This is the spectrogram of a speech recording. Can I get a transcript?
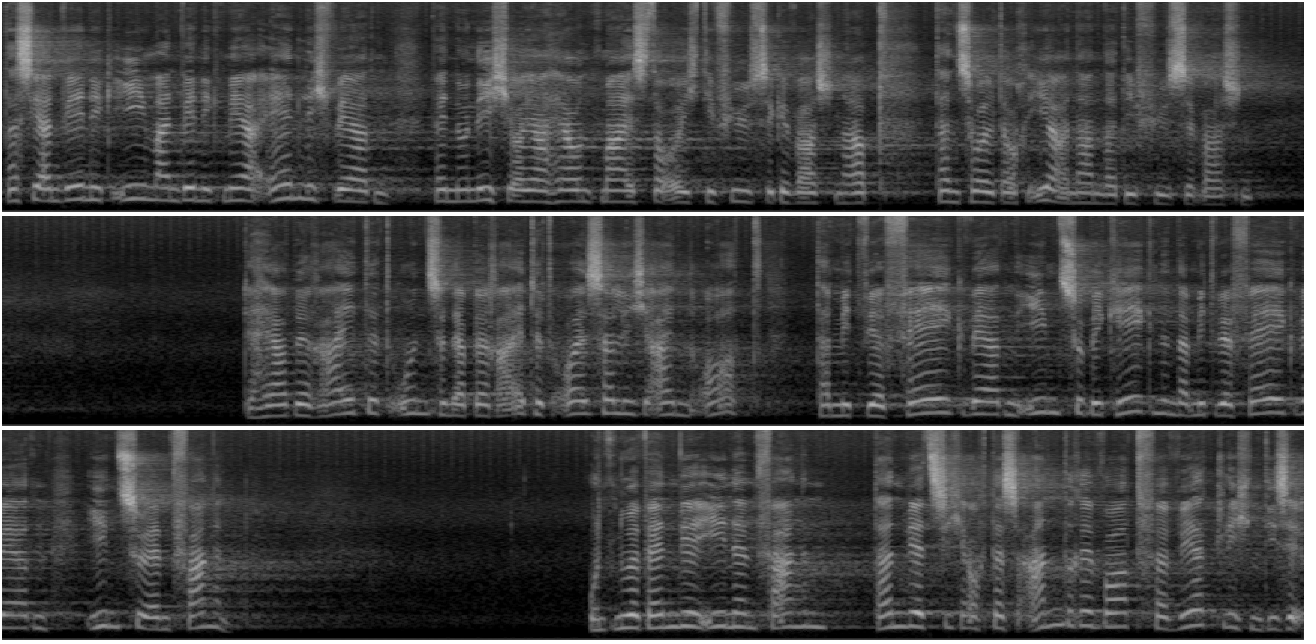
dass sie ein wenig ihm, ein wenig mehr ähnlich werden. Wenn nun ich, euer Herr und Meister, euch die Füße gewaschen habt, dann sollt auch ihr einander die Füße waschen. Der Herr bereitet uns und er bereitet äußerlich einen Ort, damit wir fähig werden, ihm zu begegnen, damit wir fähig werden, ihn zu empfangen. Und nur wenn wir ihn empfangen, dann wird sich auch das andere Wort verwirklichen, diese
